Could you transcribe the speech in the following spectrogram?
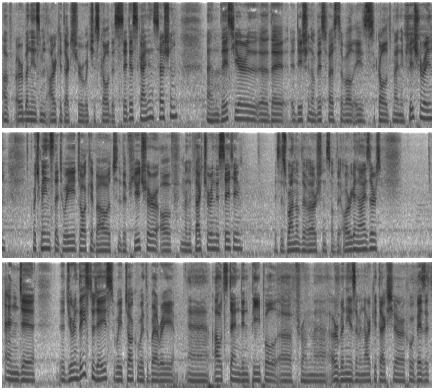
of urbanism and architecture which is called the City Scanning Session. And this year uh, the edition of this festival is called Manufacturing, which means that we talk about the future of manufacturing in the city this is one of the versions of the organizers. And uh, during these two days, we talk with very uh, outstanding people uh, from uh, urbanism and architecture who visit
